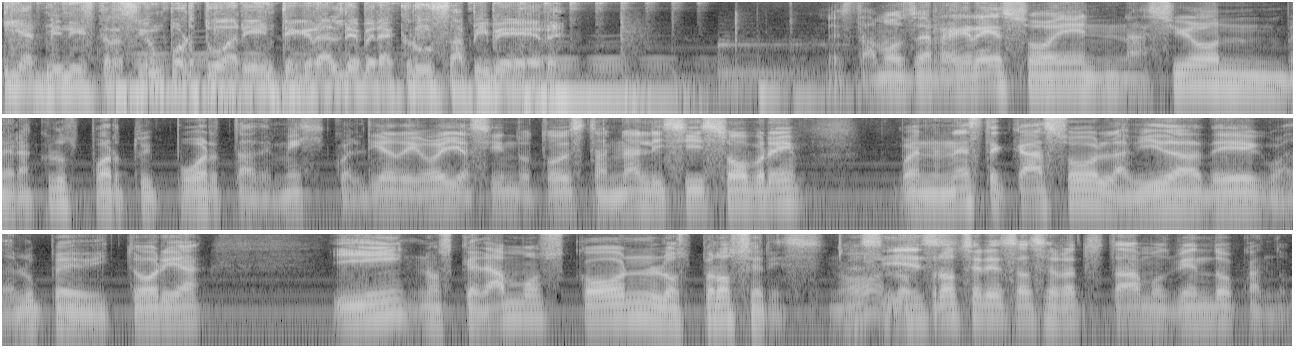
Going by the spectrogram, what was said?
y Administración Portuaria Integral de Veracruz, APIVER. Estamos de regreso en Nación, Veracruz, Puerto y Puerta de México el día de hoy haciendo todo este análisis sobre bueno, en este caso la vida de Guadalupe de Victoria y nos quedamos con los próceres, ¿no? los próceres hace rato estábamos viendo cuando,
